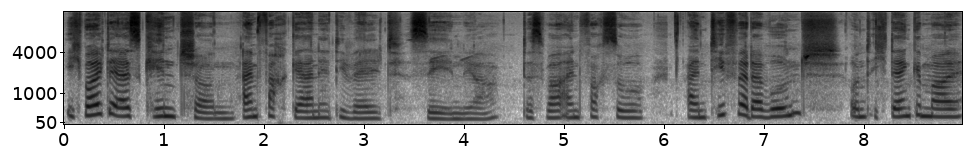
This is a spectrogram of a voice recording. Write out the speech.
Ich wollte als Kind schon einfach gerne die Welt sehen, ja. Das war einfach so ein tieferer Wunsch und ich denke mal,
